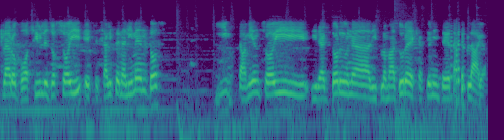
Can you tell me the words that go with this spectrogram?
claro posible. Yo soy especialista en alimentos y también soy director de una diplomatura de gestión integral de plagas.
